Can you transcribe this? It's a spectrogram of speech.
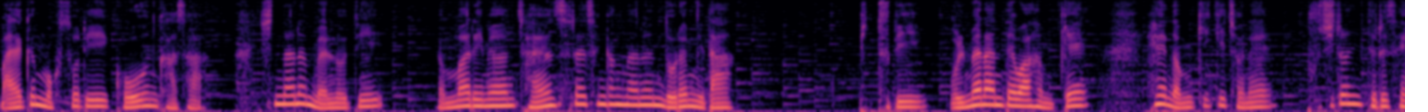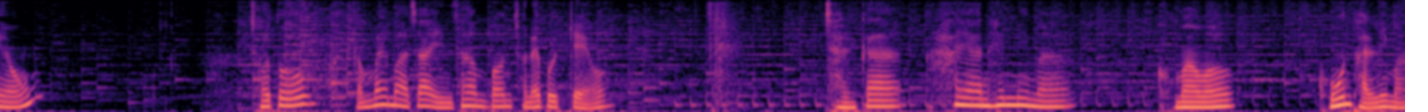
맑은 목소리, 고운 가사, 신나는 멜로디, 연말이면 자연스레 생각나는 노래입니다. B2B 울면한대와 함께 해 넘기기 전에 부지런히 들으세요. 저도 연말 맞아 인사 한번 전해볼게요. 잘가 하얀 햇님아 고마워 고운 달님아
